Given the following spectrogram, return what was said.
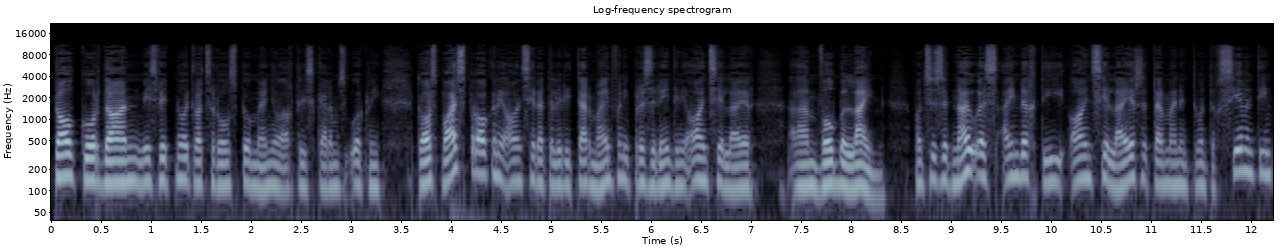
dalk Gordhan, mens weet nooit wat se rol speel Manuel agter die skerms ook nie. Daar's baie sprake in die ANC dat hulle die termyn van die president en die ANC leier ehm um, wil belyn. Want soos dit nou is, eindig die ANC leier se termyn in 2017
